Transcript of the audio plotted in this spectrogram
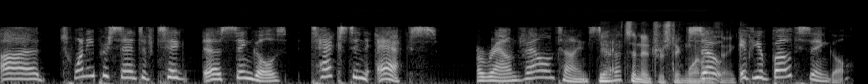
uh, 20% of tig- uh, singles text an ex around Valentine's Day. Yeah, that's an interesting one. so I think. if you're both single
